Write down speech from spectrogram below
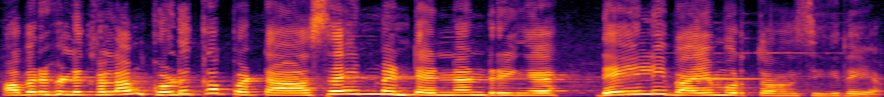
அவர்களுக்கெல்லாம் கொடுக்கப்பட்ட அசைன்மெண்ட் என்னன்றீங்க? டெய்லி பயமுறுத்தவன் சீதையை?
